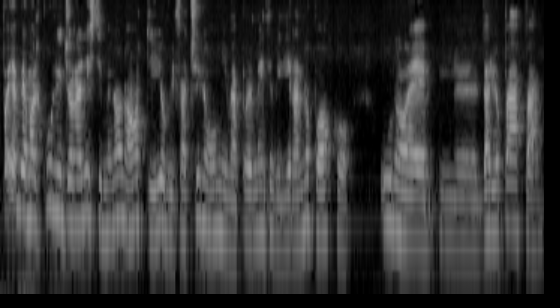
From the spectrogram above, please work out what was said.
poi abbiamo alcuni giornalisti meno noti, io vi faccio i nomi ma probabilmente vi diranno poco. Uno è mh, Dario Papa,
